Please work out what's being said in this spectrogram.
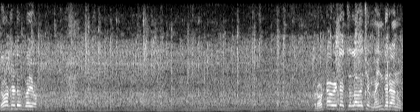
જો ખેડૂત ભાઈઓ. રોટાવેટર ચલાવે છે મહિન્દ્રાનું.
